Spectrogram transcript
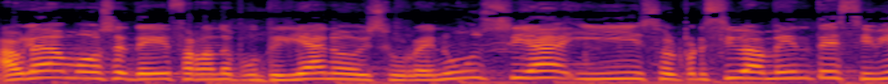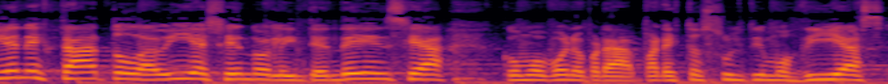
Hablábamos de Fernando Puntigliano y su renuncia y sorpresivamente, si bien está todavía yendo a la Intendencia, como bueno, para, para estos últimos días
